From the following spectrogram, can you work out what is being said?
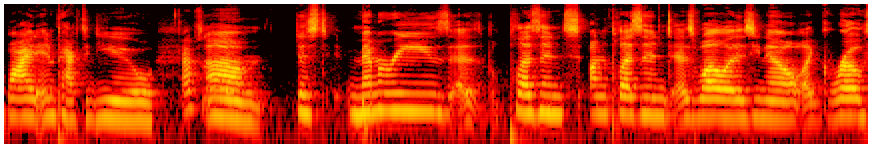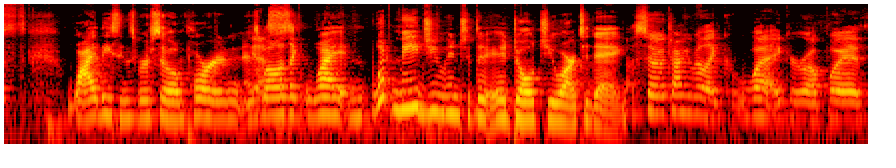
why it impacted you. Absolutely. Um, just memories, pleasant, unpleasant, as well as you know, like growth why these things were so important as yes. well as like why what made you into the adult you are today so talking about like what i grew up with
